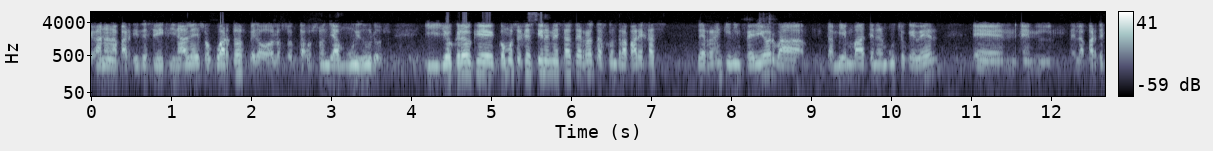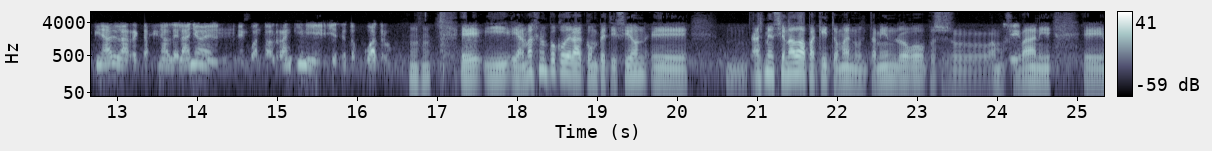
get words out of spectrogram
ganan a partir de semifinales o cuartos, pero los octavos son ya muy duros. Y yo creo que cómo se gestionen esas derrotas contra parejas de ranking inferior va también va a tener mucho que ver en, la parte final, en la recta final del año en, cuanto al ranking y, ese top 4. Uh -huh. eh, y, y, al margen un poco de la competición, eh, has mencionado a Paquito, Manu, también luego, pues eso, vamos, sí. Iván, y eh,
